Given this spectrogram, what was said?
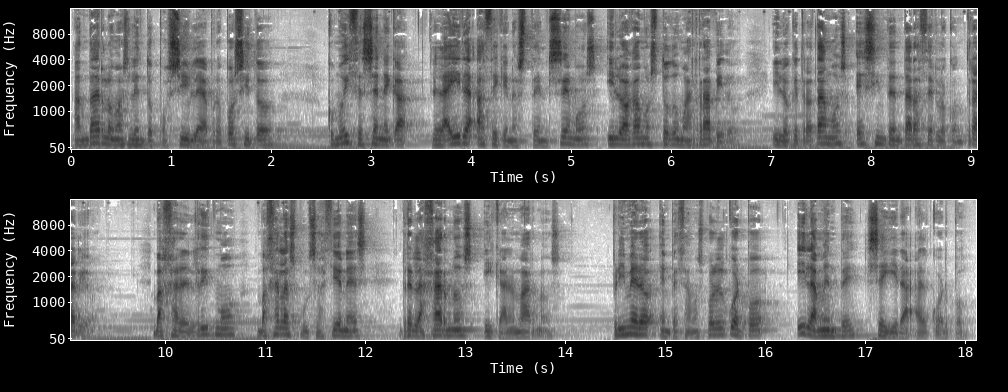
andar lo más lento posible a propósito. Como dice Séneca, la ira hace que nos tensemos y lo hagamos todo más rápido, y lo que tratamos es intentar hacer lo contrario. Bajar el ritmo, bajar las pulsaciones, relajarnos y calmarnos. Primero empezamos por el cuerpo y la mente seguirá al cuerpo.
